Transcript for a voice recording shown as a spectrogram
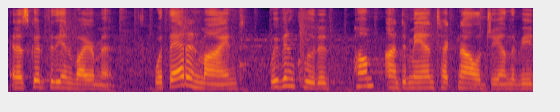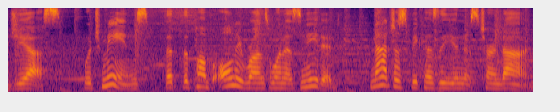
and it's good for the environment. With that in mind, we've included pump on demand technology on the VGS, which means that the pump only runs when it's needed, not just because the unit's turned on.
